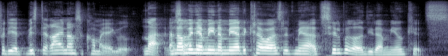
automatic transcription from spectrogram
Fordi at hvis det regner, så kommer jeg ikke ud. Nej, Altså, altså, Nå, men jeg øh, mener mere, det kræver også lidt mere at tilberede de der meal kits.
